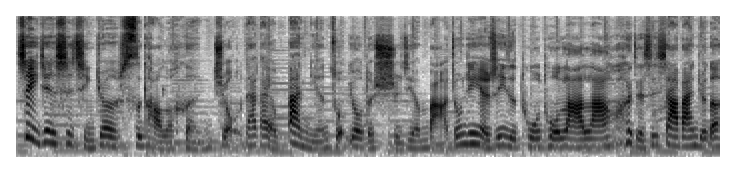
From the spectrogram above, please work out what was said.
这件事情就思考了很久，大概有半年左右的时间吧。中间也是一直拖拖拉拉，或者是下班觉得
